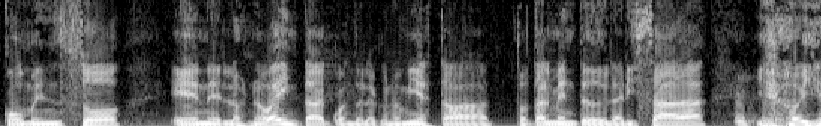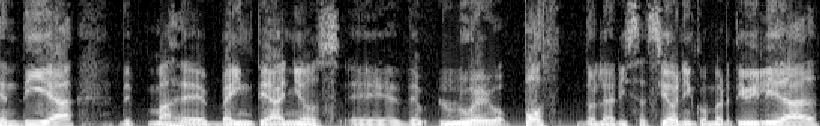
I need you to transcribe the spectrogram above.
comenzó en eh, los 90, cuando la economía estaba totalmente dolarizada, y hoy en día, de más de 20 años eh, de, luego, post-dolarización y convertibilidad,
